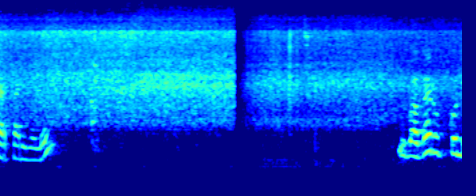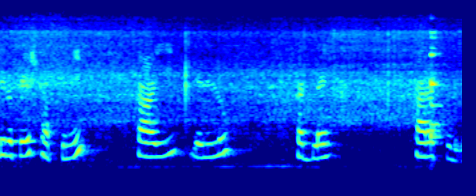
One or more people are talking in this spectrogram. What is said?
ತರಕಾರಿಗಳು. ಇವಾಗ ರುಬ್ಕೊಂಡಿರೋ ಪೇಸ್ಟ್ ಹಾಕ್ತೀನಿ. ಕಾಯಿ, ಎಳ್ಳು, ಕಡಲೆ, ಖಾರದ ಪುಡಿ.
